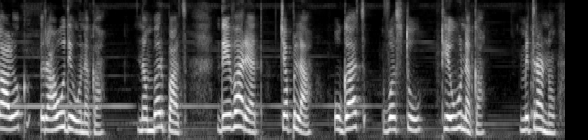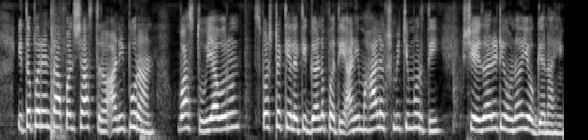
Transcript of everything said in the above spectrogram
काळोख राहू देऊ नका. नंबर पाच देवाऱ्यात चपला उगाच वस्तू ठेवू नका. मित्रांनो इथंपर्यंत आपण शास्त्र आणि पुराण वास्तू यावरून स्पष्ट केलं की गणपती आणि महालक्ष्मीची मूर्ती शेजारी ठेवणं योग्य नाही.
